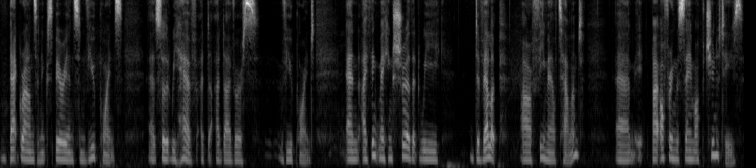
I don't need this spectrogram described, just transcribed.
backgrounds and experience and viewpoints, uh, so that we have a, a, diverse viewpoint. And I think making sure that we develop our female talent um, it, by offering the same opportunities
